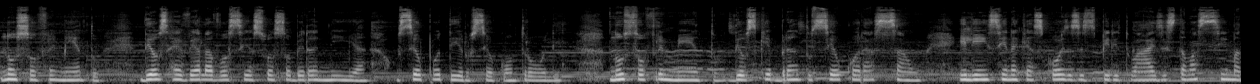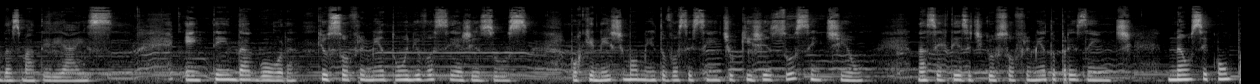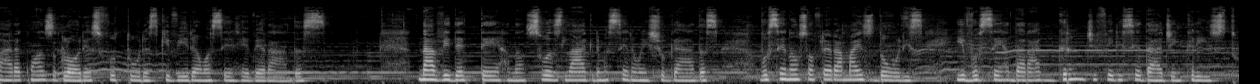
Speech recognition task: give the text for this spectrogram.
No sofrimento, Deus revela a você a sua soberania, o seu poder, o seu controle. No sofrimento, Deus quebranta o seu coração e lhe ensina que as coisas espirituais estão acima das materiais. Entenda agora que o sofrimento une você a Jesus, porque neste momento você sente o que Jesus sentiu, na certeza de que o sofrimento presente não se compara com as glórias futuras que virão a ser reveladas. Na vida eterna, suas lágrimas serão enxugadas, você não sofrerá mais dores e você herdará grande felicidade em Cristo.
